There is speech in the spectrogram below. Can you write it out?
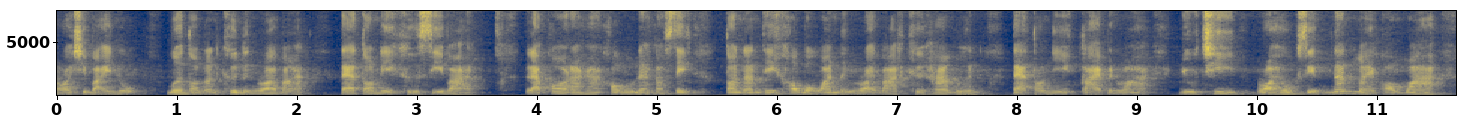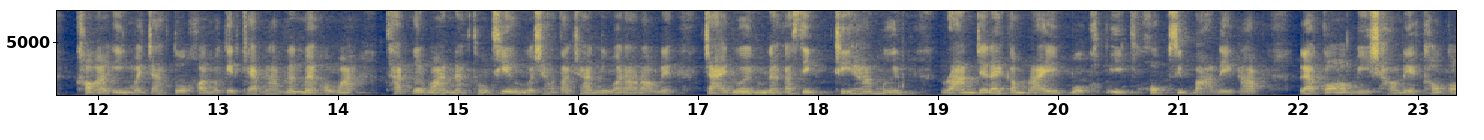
0 0 ชิบะอินุเมื่อตอนนั้นคือ 100 บาท แต่ตอนนี้คือ 4 บาท แล้วก็ราคาของลูน่าคลาสสิกตอนนั้นที่เขาบอกว่า 100 บาทคือ 50,000 แต่ตอนนี้กลายเป็นว่าอยู่ที่ 160 นั่นหมายความว่า เขาอ้างอิงมาจากตัวคอยมาเก็ตแคปนะครับนั่นหมายความว่าถ้าเกิดว่านักท่องเที่ยวหรือชาวต่างชาติหรือว่าเราเราเนี่ยจ่ายด้วยลูน่าคลาสิกที่ 50,000 ร้านจะได้กำไรบวกเข้าไปอีก 60 บาทเองครับ แล้วก็มีชาวเน็ตเขาก็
